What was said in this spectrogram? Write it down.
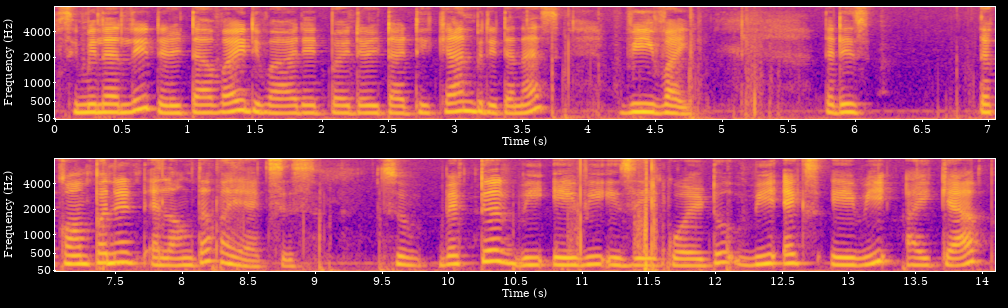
Similarly, delta y divided by delta t can be written as vy that is the component along the y-axis. So, vector VAV is equal to VXAV i cap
